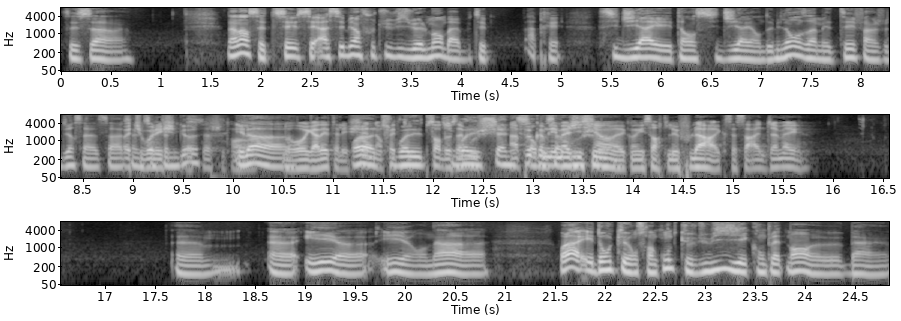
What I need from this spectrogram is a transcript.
C'est ça. ouais. Non, non, c'est, assez bien foutu visuellement. Bah, tu sais, après, CGI était en CGI en 2011, hein, mais tu sais, enfin, je veux dire, ça, ça, Ouais, tu une vois les gueule. ça, en Et là, de regarder, t'as les voilà, chaînes en tu fait vois les- qui sortent de sa bouche. chaînes Un peu comme les magiciens bouche, euh, quand ils sortent le foulard et que ça s'arrête jamais. Euh, euh, et, euh, et on a. euh, voilà, et donc euh, on se rend compte que lui est complètement. euh, ben.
